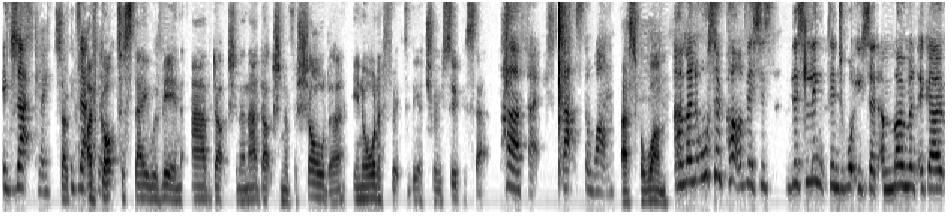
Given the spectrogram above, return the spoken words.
yeah. Exactly. So Exactly. I've got to stay within abduction and adduction of the shoulder in order for it to be a true superset. Perfect. That's the one. That's for one. Um, and also part of this is this linked into what you said a moment ago,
